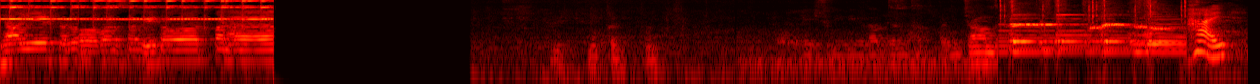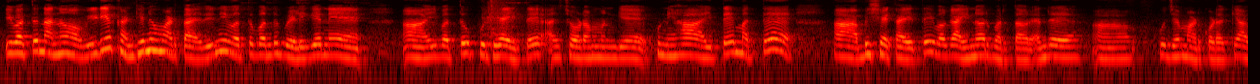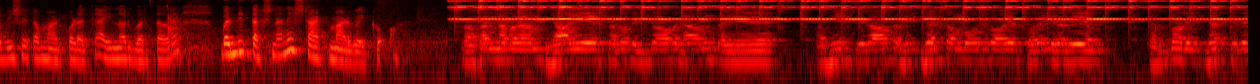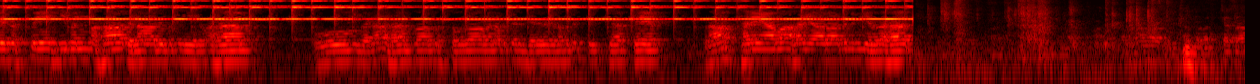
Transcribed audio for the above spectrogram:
ध्यायेत् सर्वोपसवितोत्पन्न ಪಂಚಾಮೃತ ಹಾಯ್ ಇವತ್ತು ನಾನು ವಿಡಿಯೋ ಕಂಟಿನ್ಯೂ ಮಾಡ್ತಾ ಇದ್ದೀನಿ ಇವತ್ತು ಬಂದು ಬೆಳಿಗ್ಗೆನೆ ಆ, ಇವತ್ತು ಪೂಜೆ ಐತೆ ಅದು ಚೌಡಮ್ಮನಿಗೆ ಪುಣ್ಯ ಐತೆ ಮತ್ತು ಅಭಿಷೇಕ ಐತೆ ಇವಾಗ ಐನೋರು ಬರ್ತಾವ್ರೆ ಅಂದರೆ ಪೂಜೆ ಮಾಡ್ಕೊಡೋಕ್ಕೆ ಅಭಿಷೇಕ ಮಾಡ್ಕೊಡೋಕ್ಕೆ ಐನೋರು ಬರ್ತಾವ್ರೆ ಬಂದಿದ ತಕ್ಷಣನೇ ಸ್ಟಾರ್ಟ್ ಮಾಡಬೇಕು प्रसन्नपदं ध्यायेत् सर्वविघ्नोपशान्तये अभीप्सिता प्रसिद्ध्यर्थम्बोधिगौरत्वरैरवे सर्वविघ्नक्षिते तस्मै श्रीमन्महागणाधिपति नमः। ॐ गणाधात्वाकस्तमदो गणपतिर्जगदगणपतिर्थित्यर्थे प्रार्थनयावाहनयाराधनं यतः वर्चसा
